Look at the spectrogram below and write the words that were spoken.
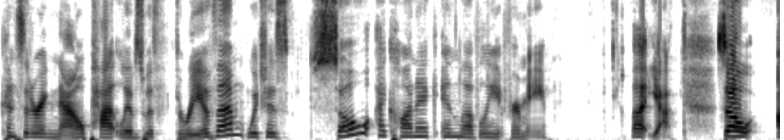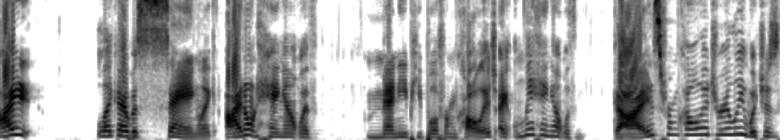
considering now Pat lives with three of them, which is so iconic and lovely for me. But yeah. So I, like I was saying, like I don't hang out with many people from college. I only hang out with guys from college really which is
